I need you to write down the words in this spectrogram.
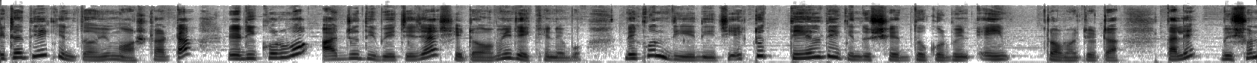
এটা দিয়ে কিন্তু আমি মশলাটা রেডি করব, আর যদি বেঁচে যায় সেটাও আমি রেখে নেব। দেখুন, দিয়ে দিয়েছি। একটু তেল দিয়ে কিন্তু সেদ্ধ করবেন এই টমেটোটা। তাহলে ভীষণ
